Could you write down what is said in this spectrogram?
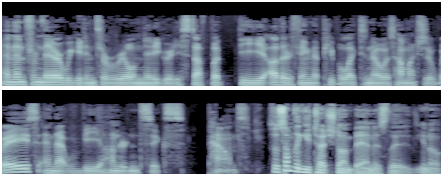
and then from there, we get into real nitty gritty stuff. But the other thing that people like to know is how much it weighs, and that would be 106 pounds. So something you touched on, Ben, is that you know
